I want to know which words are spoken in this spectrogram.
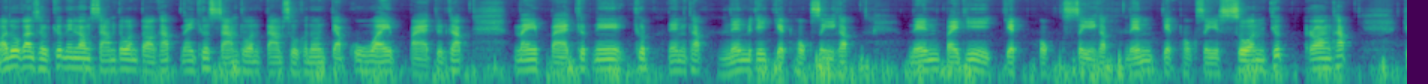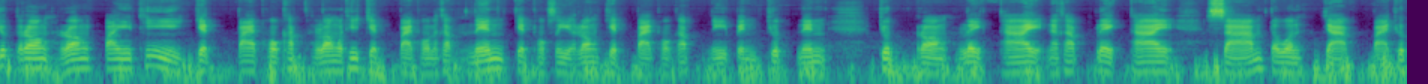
มาดูการสรุปชุดเน้นรอง 3 ตัวบนต่อครับ ในชุด 3 ตัวบนตามสูตรคำนวณจับคู่ไว้ 8 ชุดครับ ใน 8 ชุดนี้ชุดเน้นครับ เน้นไปที่ 7 6 4 ครับ เน้นไปที่ 764 ครับ เน้น 764 ส่วนชุดรองครับ ชุดรองรองไปที่ 786 ครับ รองมาที่ 786 นะครับ เน้น 764 รอง 786 ครับ นี่เป็นชุดเน้นชุดรองเลขท้ายนะครับ เลขท้าย 3 ตัววนจาก 8 ชุด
